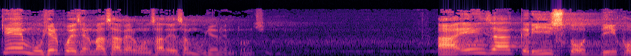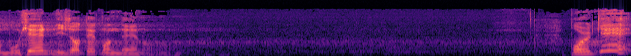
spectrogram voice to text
¿Qué mujer puede ser más avergonzada de esa mujer entonces? A ella Cristo dijo, mujer, ni yo te condeno. ¿Por qué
